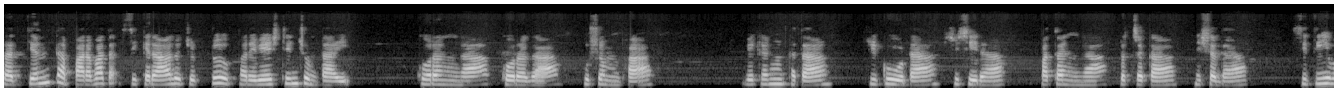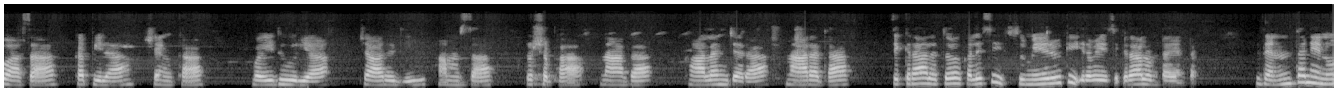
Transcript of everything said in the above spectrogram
ప్రత్యంత పర్వత శిఖరాలు చుట్టూ పరివేష్టించుంటాయి. కురంగ కురగ కుశంభ వికంకత త్రికూట శిశిర పతంగ పృచక నిషద శితివాస కపిల శంఖ వైదూర్య చారుది హంస వృషభ నాగ కాలంజర నారద శిఖరాలతో కలిసి సుమేరుకి ఇరవై శిఖరాలు ఉంటాయంట ఇదంతా నేను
